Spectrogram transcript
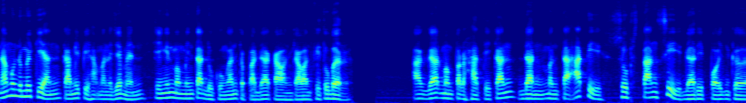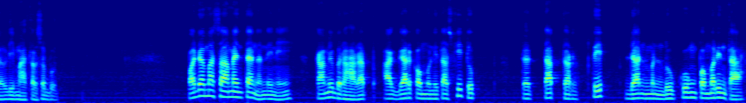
Namun demikian, kami pihak manajemen ingin meminta dukungan kepada kawan-kawan VTuber agar memperhatikan dan mentaati substansi dari poin kelima tersebut. Pada masa maintenance ini, kami berharap agar komunitas VTube tetap tertib dan mendukung pemerintah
